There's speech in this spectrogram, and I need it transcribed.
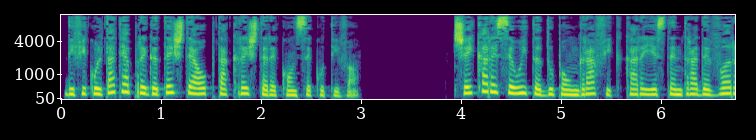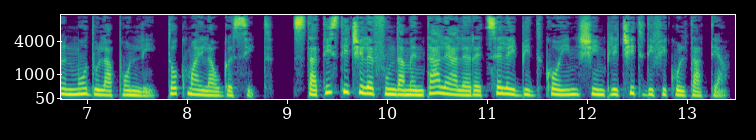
Dificultatea pregătește a opta creștere consecutivă. Cei care se uită după un grafic care este într-adevăr în modul Aponli, tocmai l-au găsit. Statisticile fundamentale ale rețelei Bitcoin și implicit dificultatea.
